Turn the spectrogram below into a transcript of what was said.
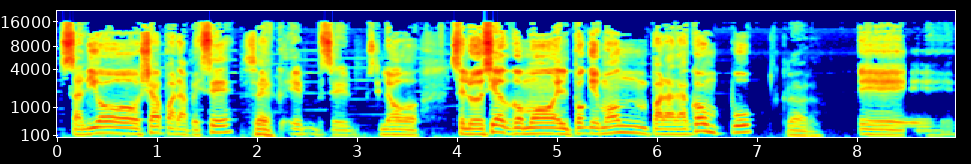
salió ya para PC. Sí. Eh, eh, se, se lo, se lo decía como el Pokémon para la compu, Claro. Eh,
